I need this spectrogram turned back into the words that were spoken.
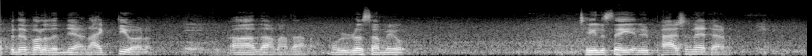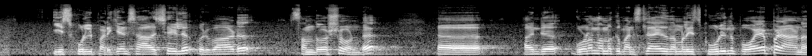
അപ്പനെ പോലെ തന്നെയാണ് ആക്റ്റീവാണ് ആ അതാണ് അതാണ് മുഴുവൻ സമയവും ചികിത്സയിൽ പാഷനേറ്റാണ് ഈ സ്കൂളിൽ പഠിക്കാൻ സാധിച്ചതിൽ ഒരുപാട് സന്തോഷമുണ്ട് അതിൻ്റെ ഗുണം നമുക്ക് മനസ്സിലായത് നമ്മൾ ഈ സ്കൂളിൽ നിന്ന് പോയപ്പോഴാണ്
